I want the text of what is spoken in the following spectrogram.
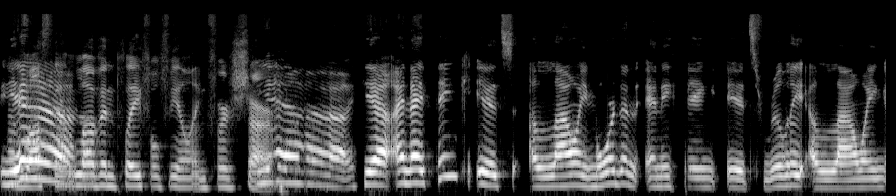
I've yeah. lost that love and playful feeling for sure. Yeah. Yeah. And I think it's allowing more than anything, it's really allowing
